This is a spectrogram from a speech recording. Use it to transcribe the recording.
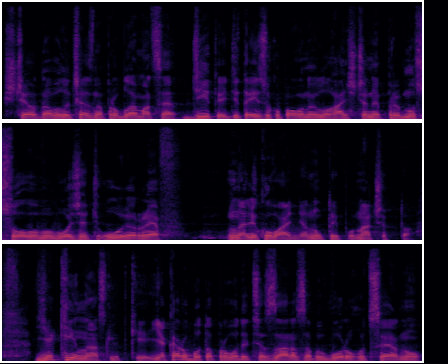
Ще одна величезна проблема це діти. Дітей з окупованої Луганщини примусово вивозять у РФ на лікування. Ну, типу, начебто. Які наслідки? Яка робота проводиться зараз, аби ворогу це ну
